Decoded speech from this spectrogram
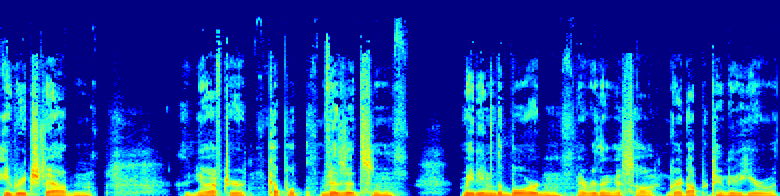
he reached out and you know after a couple visits and meeting the board and everything, I saw a great opportunity here with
